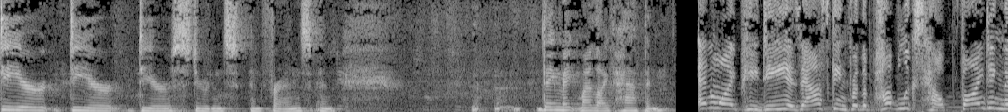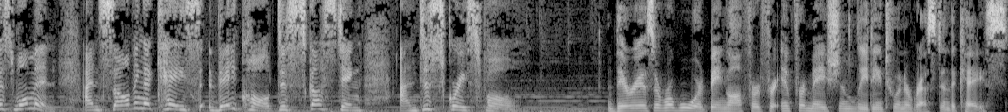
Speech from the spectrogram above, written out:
dear, dear, dear students and friends, and they make my life happen. NYPD is asking for the public's help finding this woman and solving a case they call disgusting and disgraceful. There is a reward being offered for information leading to an arrest in the case.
